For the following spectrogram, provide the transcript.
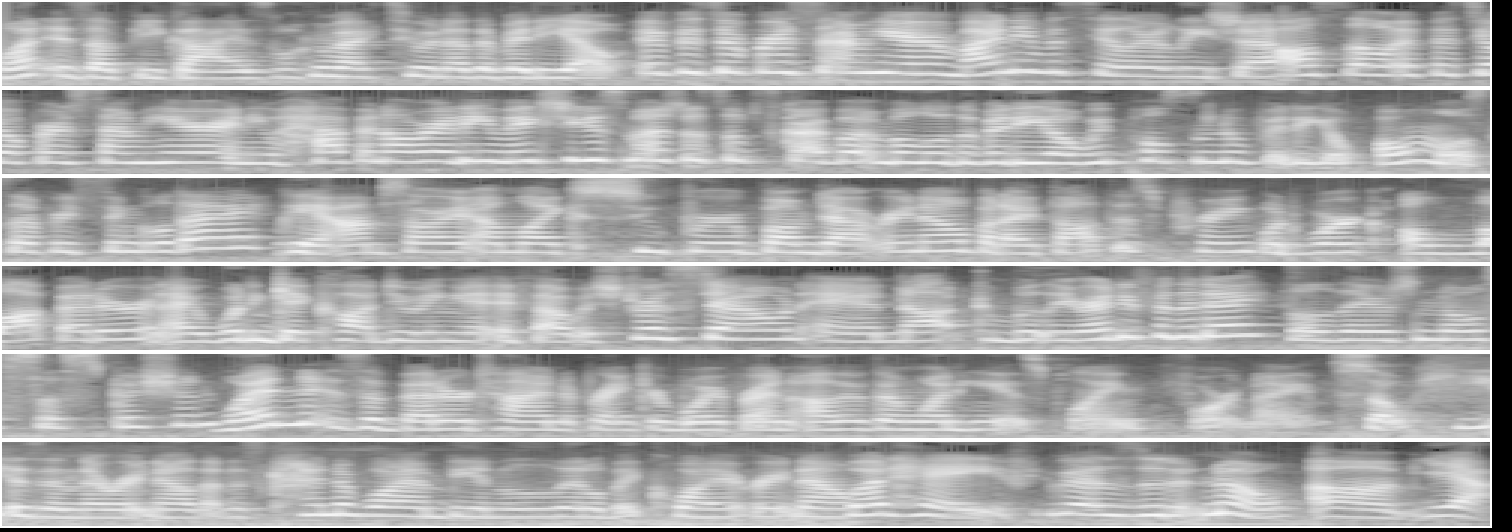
What is up you guys? Welcome back to another video. If it's your first time here, my name is Taylor Alesia. Also, if it's your first time here and you haven't already, make sure you smash that subscribe button below the video. We post a new video almost every single day. Okay, I'm sorry, I'm like super bummed out right now, but I thought this prank would work a lot better and I wouldn't get caught doing it if I was dressed down and not completely ready for the day. So there's no suspicion. When is a better time to prank your boyfriend other than when he is playing Fortnite? So he is in there right now. That is kind of why I'm being a little bit quiet right now. But hey, if you guys didn't know, um, yeah,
